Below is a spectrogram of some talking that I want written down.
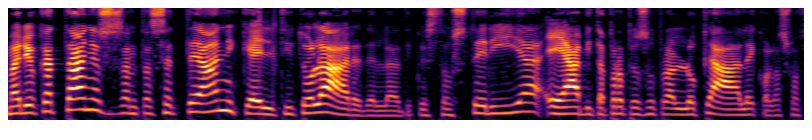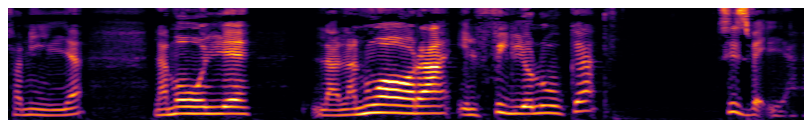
Mario Cattagno, 67 anni, che è il titolare della, di questa osteria e abita proprio sopra il locale con la sua famiglia, la moglie, la, la nuora, il figlio Luca, si sveglia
